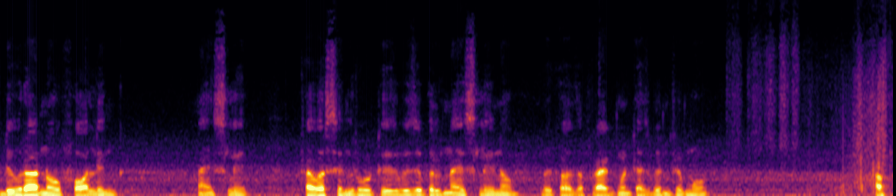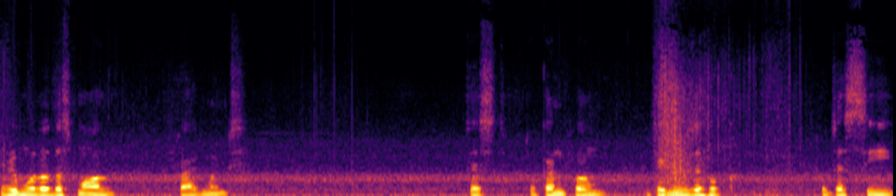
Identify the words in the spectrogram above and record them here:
dura now falling nicely traversing root is visible nicely now because the fragment has been removed after removal of the small fragments just to confirm you can use a hook to just see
